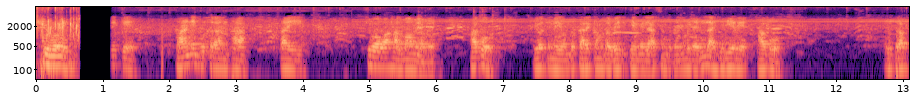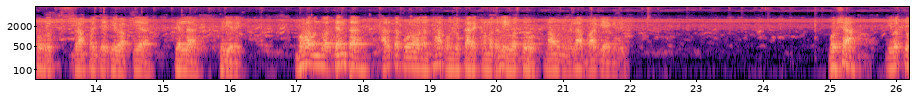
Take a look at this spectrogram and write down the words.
ಶಿವ. ಇದಕ್ಕೆ ಕಾರಣೀಭೂತರ ಅಂತ ತಾಯಿ ಹಲ್ಮಾಮಿ ಅವರೇ. ಹಾಗೂ ಇವತ್ತಿನ ಈ ಒಂದು ಕಾರ್ಯಕ್ರಮದ ವೇದಿಕೆಯ ಮೇಲೆ ಆಸನದ ಎಲ್ಲ ಹಿರಿಯರೇ ಹಾಗೂ ರುದ್ರಾಪುರ ಗ್ರಾಮ ಪಂಚಾಯತಿ ವ್ಯಾಪ್ತಿಯ ಎಲ್ಲ ಹಿರಿಯರೇ. ಬಹಳ ಒಂದು ಅತ್ಯಂತ ಅರ್ಥಪೂರ್ಣವಾದಂತಹ ಒಂದು ಕಾರ್ಯಕ್ರಮದಲ್ಲಿ ಇವತ್ತು ನಾವು ನೀವೆಲ್ಲ ಭಾಗಿಯಾಗಿದ್ದೀವಿ. ಬಹುಶಃ ಇವತ್ತು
